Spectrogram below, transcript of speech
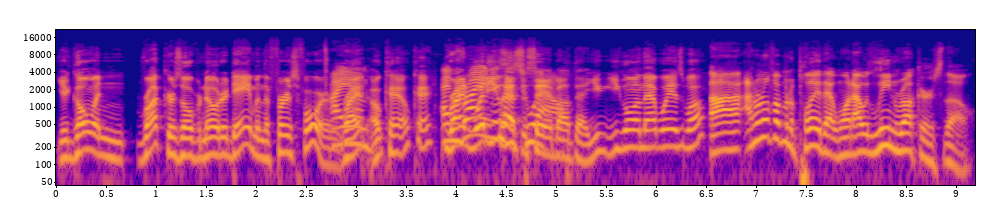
you're going Rutgers over Notre Dame in the first four, I right? am. Okay, okay. And Ryan, what do you have as to say about that? You you going that way as well? Uh, I don't know if I'm going to play that one. I would lean Rutgers though.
